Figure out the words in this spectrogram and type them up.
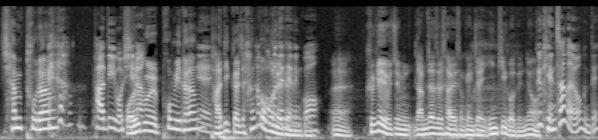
샴푸랑 body wash랑 얼굴 foam이랑 예. body까지 한꺼번에 한꺼번에 되는 되는 거. 예. 그게 요즘 남자들 사이에서 굉장히 인기거든요. 그게 괜찮아요, 근데.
